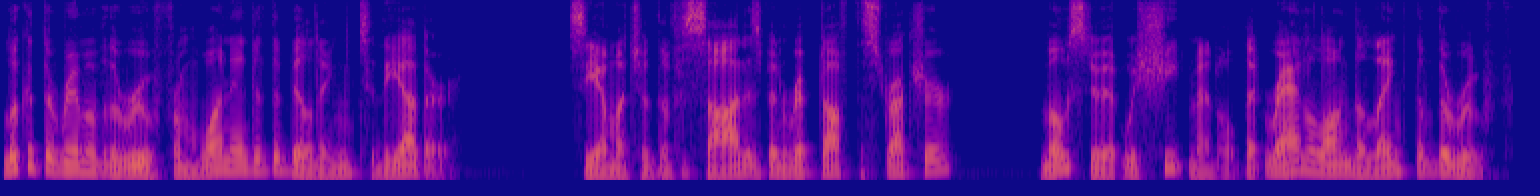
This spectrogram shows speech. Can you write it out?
Look at the rim of the roof from one end of the building to the other. See how much of the facade has been ripped off the structure? Most of it was sheet metal that ran along the length of the roof.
